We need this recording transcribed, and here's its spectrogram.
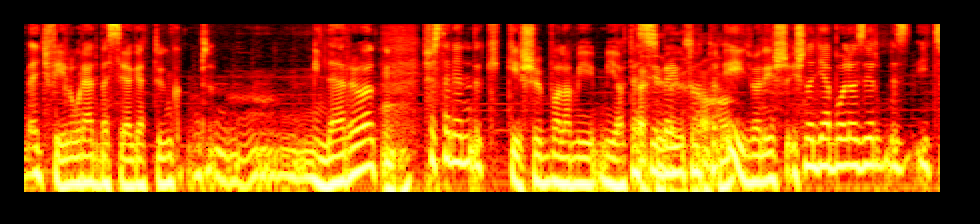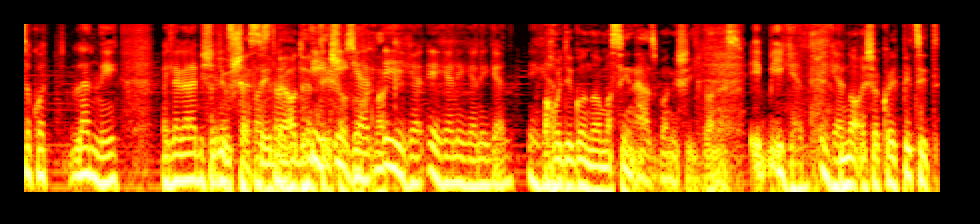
egy fél órát beszélgettünk mindenről, uh-huh. és aztán en- később valami miatt eszébe, Eszébe jut, jutottam. aha. Így van, és, és nagyjából azért ez így szokott lenni, vagy legalábbis Hogy én ezt eszébe a döntéshozóknak. Igen, igen, igen, igen, igen. igen. Ahogy gondolom a színházban is így van ez. I- igen, igen. Na, és akkor egy picit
